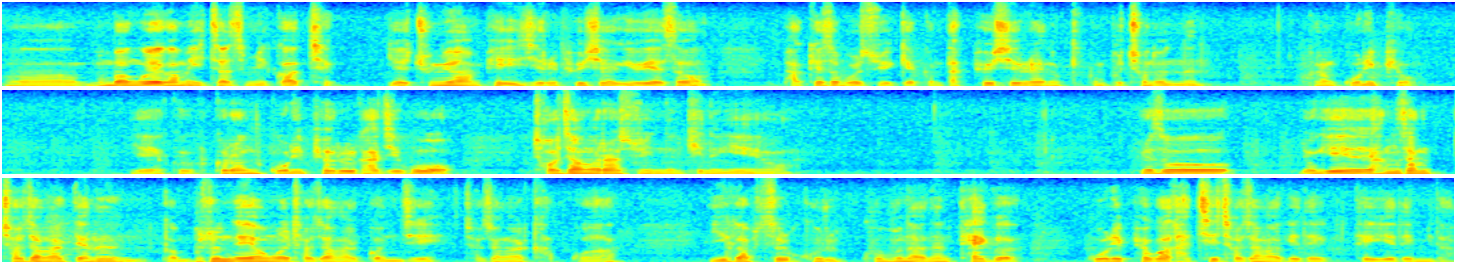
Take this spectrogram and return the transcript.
어, 문방구에 가면 있지 않습니까? 책의 중요한 페이지를 표시하기 위해서 밖에서 볼 수 있게끔 딱 표시를 해놓게끔 붙여놓는 그런 꼬리표. 예, 그 그런 꼬리표를 가지고 저장을 할 수 있는 기능이에요. 그래서 여기에 항상 저장할 때는 그러니까 무슨 내용을 저장할 건지 저장할 값과 이 값을 구, 구분하는 태그 꼬리표가 같이 저장하게 되, 게 됩니다.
